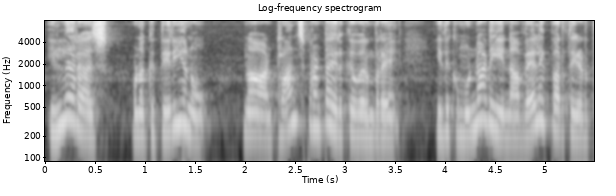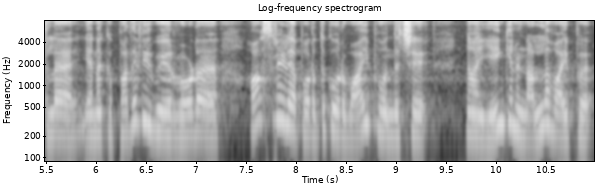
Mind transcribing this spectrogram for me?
இல்லை ராஜ். உனக்கு தெரியணும். நான் டிரான்ஸ்பரண்ட்டாக இருக்க விரும்புகிறேன் இதுக்கு முன்னாடி நான் வேலை பார்த்த இடத்துல எனக்கு பதவி உயர்வோட ஆஸ்திரேலியா போகிறதுக்கு ஒரு வாய்ப்பு வந்துச்சு. நான் ஏங்கின நல்ல வாய்ப்பு.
